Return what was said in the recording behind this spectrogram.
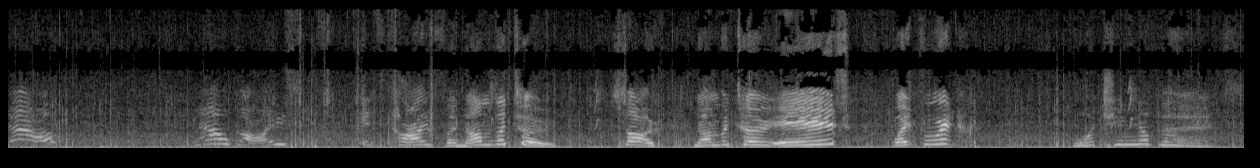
now, now guys, it's time for number two. So, number two is, wait for it, watching the birds.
